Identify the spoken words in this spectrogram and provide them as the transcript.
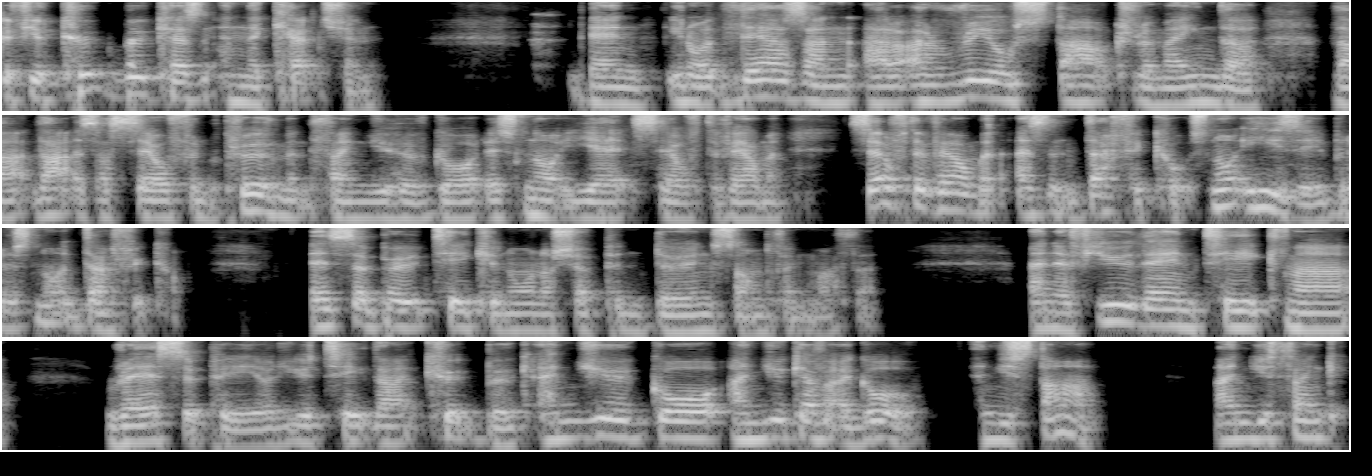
if, your cookbook isn't in the kitchen, then you know there's an, a, a real stark reminder that that is a self improvement thing you have got. It's not yet self development. Self development isn't difficult. It's not easy, but it's not difficult. It's about taking ownership and doing something with it. And if you then take that recipe or you take that cookbook and you go and you give it a go and you start and you think,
